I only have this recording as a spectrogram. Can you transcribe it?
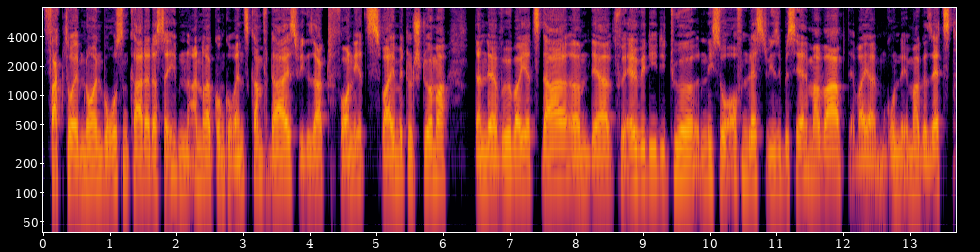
Faktor im neuen Borussenkader, dass da eben ein anderer Konkurrenzkampf da ist. Wie gesagt, vorne jetzt zwei Mittelstürmer, dann der Wöber jetzt da, ähm, der für LWD die Tür nicht so offen lässt, wie sie bisher immer war. Der war ja im Grunde immer gesetzt.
